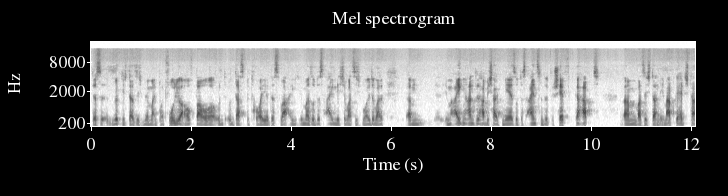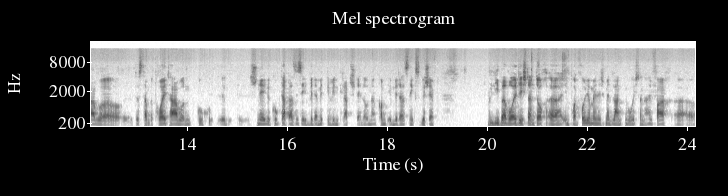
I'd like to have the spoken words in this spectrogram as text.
Das äh, wirklich, dass ich mir mein Portfolio aufbaue und, und das betreue, das war eigentlich immer so das Eigentliche, was ich wollte, weil ähm, im Eigenhandel habe ich halt mehr so das einzelne Geschäft gehabt ähm, was ich dann eben abgehatcht habe, das dann betreut habe und äh, schnell geguckt habe, dass ich es eben wieder mit Gewinn glatt stelle und dann kommt eben wieder das nächste Geschäft. Und lieber wollte ich dann doch äh, im Portfolio-Management landen, wo ich dann einfach äh,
